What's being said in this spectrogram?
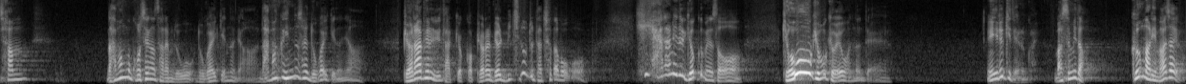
참 나만큼 고생한 사람이 누구, 누가 있겠느냐. 나만큼 힘든 사람이 누가 있겠느냐. 별하별 일 다 겪고 별하별 미친놈들 다 쳐다보고 희한한 일을 겪으면서 겨우 겨우 교회 왔는데 이렇게 되는 거예요. 맞습니다. 그 말이 맞아요.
